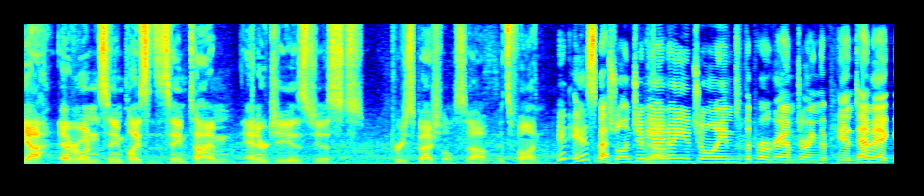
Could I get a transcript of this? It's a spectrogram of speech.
Yeah, everyone in the same place at the same time. Energy is just pretty special, so it's fun. It is special, and Jimmy, I know you joined the program during the pandemic.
